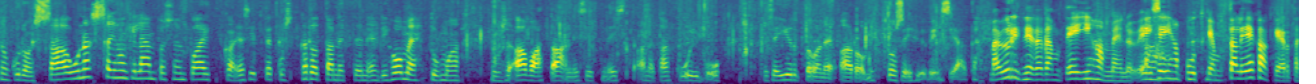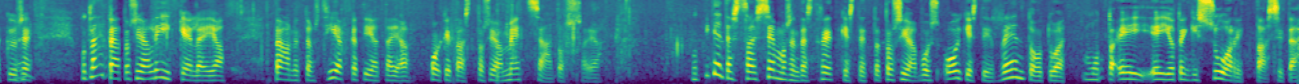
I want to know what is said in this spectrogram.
Ne on kuin olisi saunassa johonkin lämpöiseen paikkaan ja sitten kun katsotaan, ettei ne ehdi homehtumaan, niin kun se avataan, niin sitten niistä annetaan kuivua ja se irtoaa ne aromit tosi hyvin sieltä. Mä yritin tätä, mutta ei ihan mennyt. Ei Aha. se ihan putkeen, mutta tämä oli eka kerta kyse. Mutta lähdetään tosiaan liikkeelle ja tämä on nyt tämmöistä hiekkatietä ja poiketaan tosiaan metsään tossa. Ja... Mutta miten tästä saisi semmoisen tästä retkestä, että tosiaan voisi oikeasti rentoutua, mutta ei, ei jotenkin suorittaa sitä,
